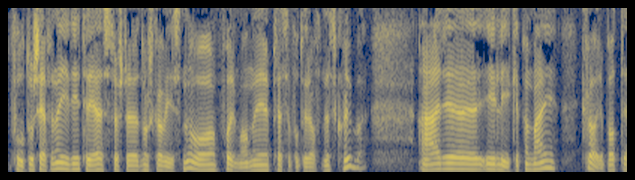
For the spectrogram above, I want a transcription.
Fotosjefene i de tre største norske avisene og formannen i Pressefotografenes klubb er eh, i likhet med meg klare på at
